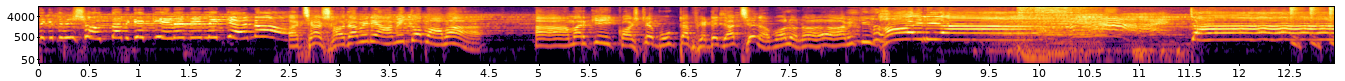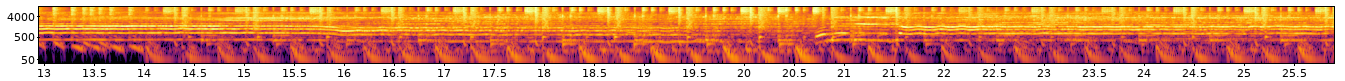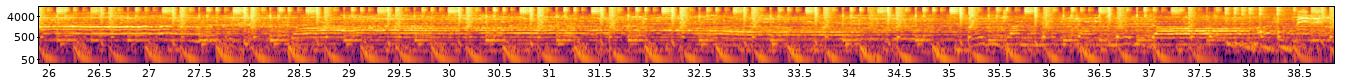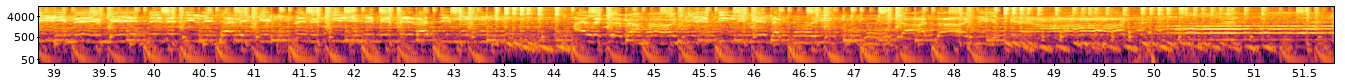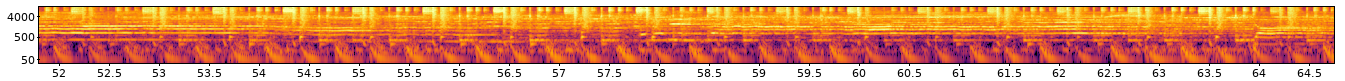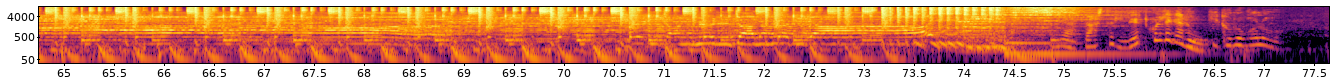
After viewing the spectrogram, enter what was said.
থেকে তুমি সন্তানকে কেড়ে নিলে কেন? আচ্ছা সদামিনী আমি তো বাবা। আমার কি কষ্টে বুকটা ফেটে যাচ্ছে না? বলো না আমি কি হায় কেন? কি করব বলো?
